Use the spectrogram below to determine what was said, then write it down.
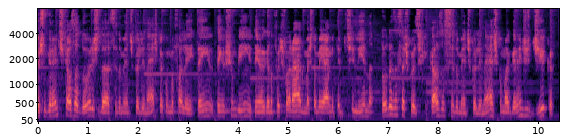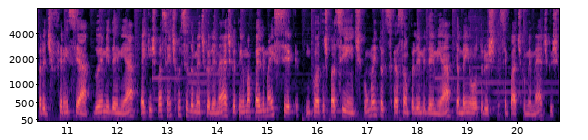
os grandes causadores da síndrome anticolinética, como eu falei, tem, tem o chumbinho, tem o organofosforado, mas também a amitriptilina. Todas essas coisas que causam síndrome anticolinética, uma grande dica para diferenciar do MDMA é que os pacientes com síndrome anticolinética têm uma pele mais seca, enquanto os pacientes com uma intoxicação pelo MDMA, também outros simpático-miméticos,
